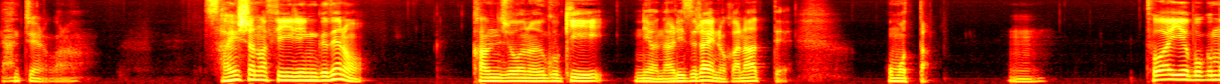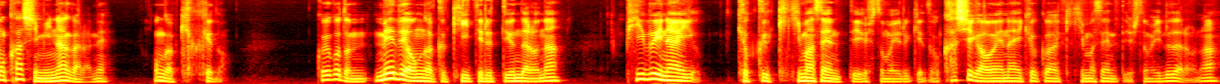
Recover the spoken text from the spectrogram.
う、なんていうのかな。最初のフィーリングでの感情の動きにはなりづらいのかなって思った。うん。とはいえ僕も歌詞見ながらね、音楽聴くけど、こういうこと目で音楽聴いてるって言うんだろうな。PV ない曲聴きませんっていう人もいるけど歌詞が追えない曲は聴きませんっていう人もいるだろうな、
